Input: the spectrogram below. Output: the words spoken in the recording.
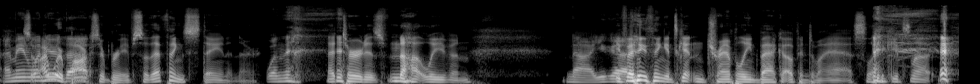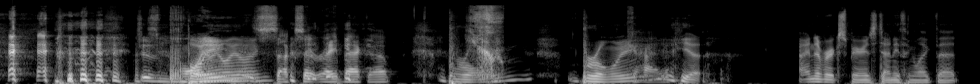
I mean, so when I wear that, boxer briefs, so that thing's staying in there. When the, That turd is not leaving. nah, you got If anything, it's getting trampolined back up into my ass. Like it's not. just Boing, boing, boing. sucks it right back up. broing, broing. Yeah, I never experienced anything like that.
